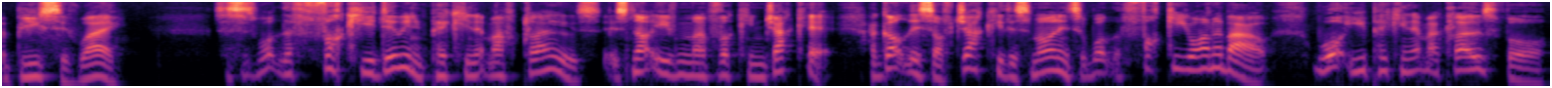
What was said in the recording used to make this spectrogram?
abusive way. So I says, What the fuck are you doing picking up my clothes? It's not even my fucking jacket. I got this off Jackie this morning. So what the fuck are you on about? What are you picking up my clothes for?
